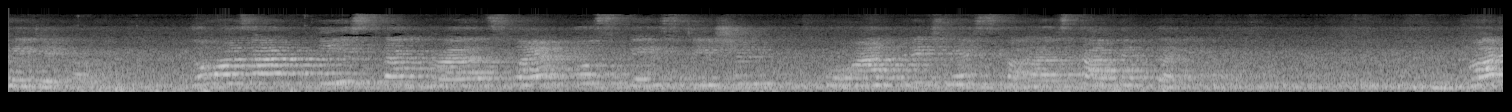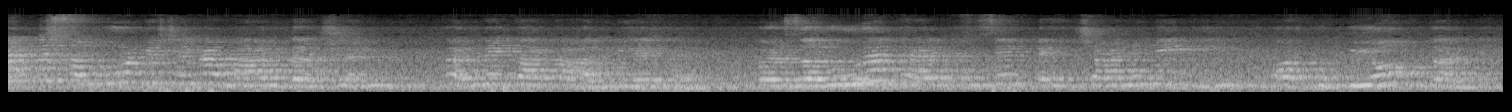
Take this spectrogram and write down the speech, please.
भेजेगा। 2030 तक भारत स्वयं को स्पेस स्टेशन को अंतरिक्ष में स्थापित करेगा। भारत में संपूर्ण विषय का मार्गदर्शन करने का काबिलियत है, पर ज़रूरत है उसे पहचानने की और उपयोग करने की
